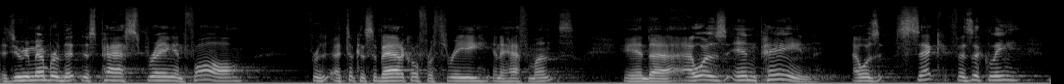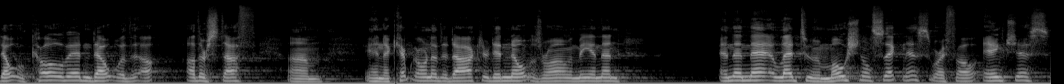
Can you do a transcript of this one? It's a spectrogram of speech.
As you remember that this past spring and fall, for, I took a sabbatical for three and a half months, and uh, I was in pain. I was sick physically, dealt with COVID and dealt with uh, other stuff. Um, and I kept going to the doctor, didn't know what was wrong with me. And then, and then that led to emotional sickness where I felt anxious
